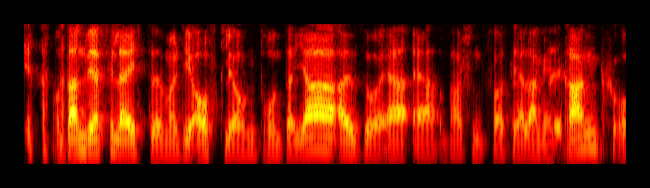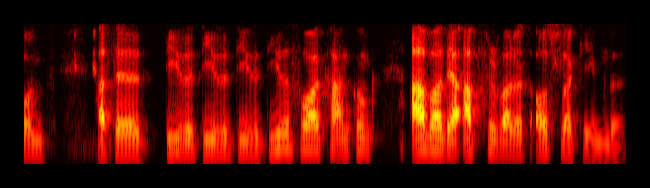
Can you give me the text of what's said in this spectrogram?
Ja. Und dann wäre vielleicht äh, mal die Aufklärung drunter, ja, also er, er war schon zwar sehr lange krank und hatte diese, diese, diese, diese Vorerkrankung, aber der Apfel war das Ausschlaggebende.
